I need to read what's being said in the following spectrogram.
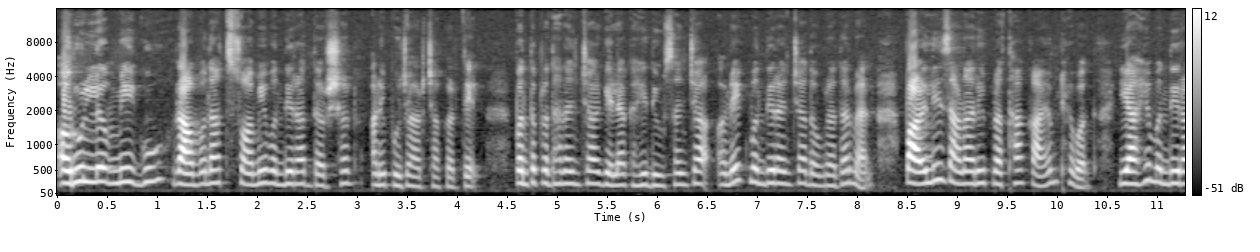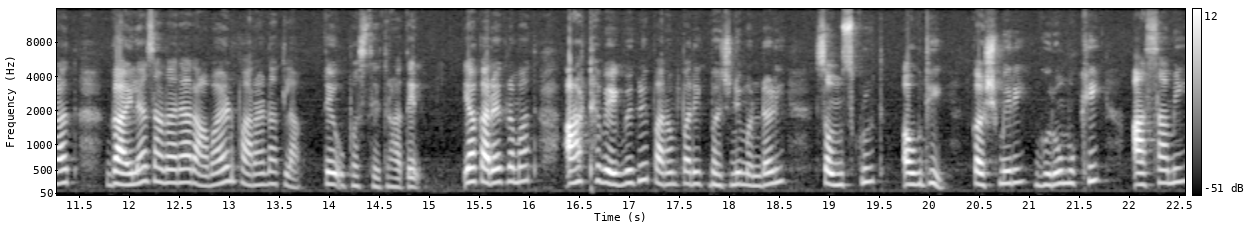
अरुलमिगू रामनाथ स्वामी मंदिरात दर्शन आणि पूजा अर्चा करतील. पंतप्रधानांच्या गेल्या काही दिवसांच्या अनेक मंदिरांच्या दौऱ्यादरम्यान पाळली जाणारी प्रथा कायम ठेवत याही मंदिरात गायल्या जाणाऱ्या रामायण पारायणातला ते उपस्थित राहतील. या कार्यक्रमात आठ वेगवेगळी पारंपरिक भजनी मंडळी संस्कृत अवधी काश्मीरी गुरुमुखी आसामी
